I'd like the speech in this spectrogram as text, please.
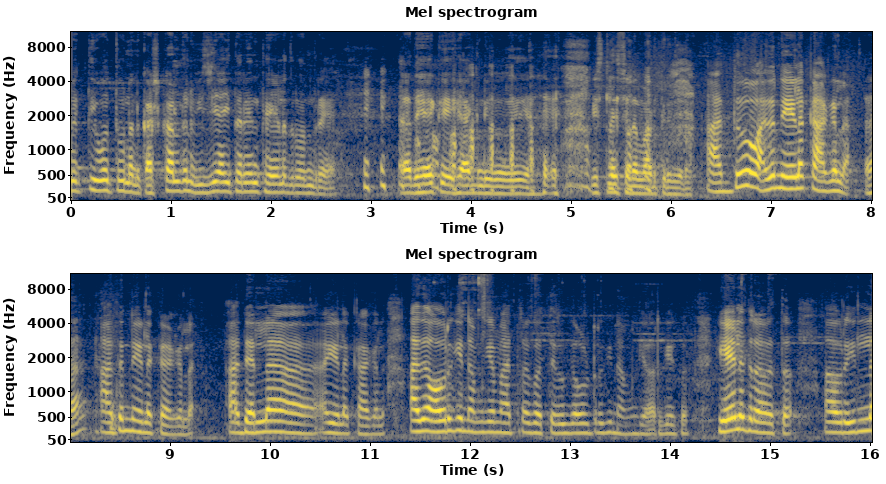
ವ್ಯಕ್ತಿ ಇವತ್ತು ನನ್ನ ಕಷ್ಟ ಕಾಲದಲ್ಲಿ ವಿಜಯ ಆಯ್ತಾರೆ ಅಂತ ಹೇಳಿದ್ರು ಅಂದ್ರೆ ಅದು ಹೇಗೆ ಹೇಗೆ ನೀವು ವಿಶ್ಲೇಷಣೆ ಮಾಡ್ತೀರಿ ಮೇಡಮ್ ಅದು ಅದನ್ನ ಹೇಳೋಕ್ಕಾಗಲ್ಲ. ಅದನ್ನ ಹೇಳಕ್ಕಾಗಲ್ಲ. ಅದೆಲ್ಲ ಹೇಳೋಕ್ಕಾಗಲ್ಲ. ಅದು ಅವ್ರಿಗೆ ನಮಗೆ ಮಾತ್ರ ಗೊತ್ತಿಲ್ಲ ಗೌಡ್ರಿಗೆ ನಮಗೆ ಅವ್ರಿಗೆ ಗೊತ್ತು. ಹೇಳಿದ್ರು ಅವತ್ತು ಅವ್ರು ಇಲ್ಲ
